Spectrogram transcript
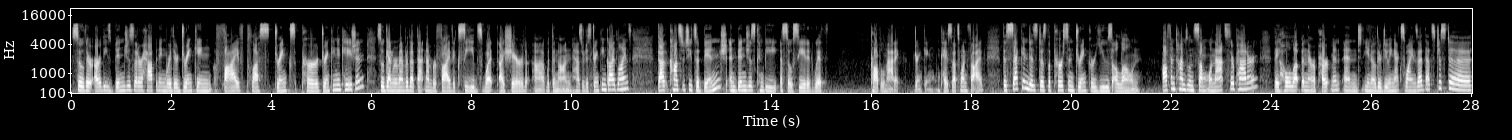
so there are these binges that are happening where they're drinking five plus drinks per drinking occasion. So again, remember that that number five exceeds what I shared uh, with the non-hazardous drinking guidelines. That constitutes a binge, and binges can be associated with problematic drinking. Okay, so that's one flag. The second is does the person drink or use alone? oftentimes when some when that's their pattern they hole up in their apartment and you know they're doing x y and z that's just a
